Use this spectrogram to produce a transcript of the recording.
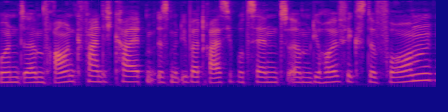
Und ähm, Frauenfeindlichkeit ist mit über 30 Prozent ähm, die häufigste Form.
